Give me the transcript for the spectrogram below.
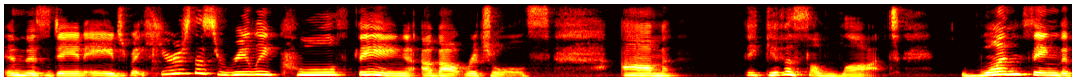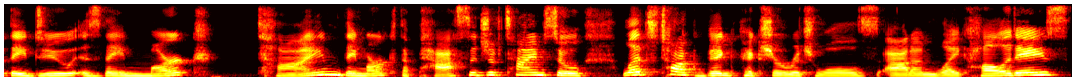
in this day and age. But here's this really cool thing about rituals um, they give us a lot. One thing that they do is they mark time, they mark the passage of time. So let's talk big picture rituals, Adam, like holidays,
